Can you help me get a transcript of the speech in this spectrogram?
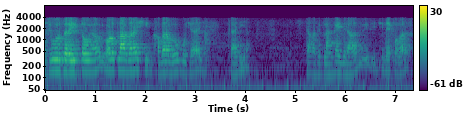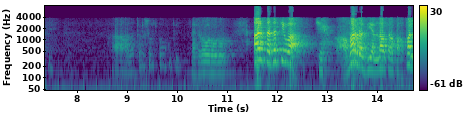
اسی ورته رئیس ته وایو وړو پلار برای شي خبره وو کوچای ثانیه دغه د پلانګای دی راغلی وی دی چې نه په غرض کې ها دا تر سوچ په کو پی بس رو رو رو ال تدسی وا چې عمر رضی الله تعالی په خپل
